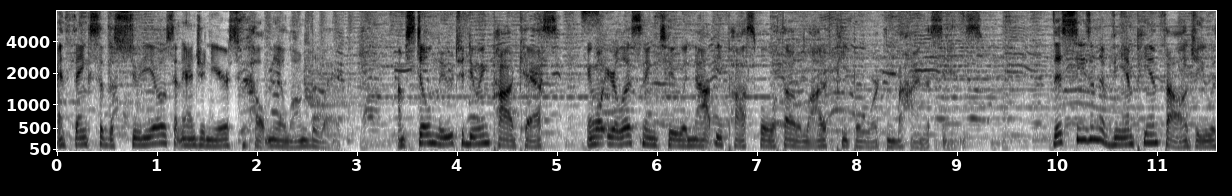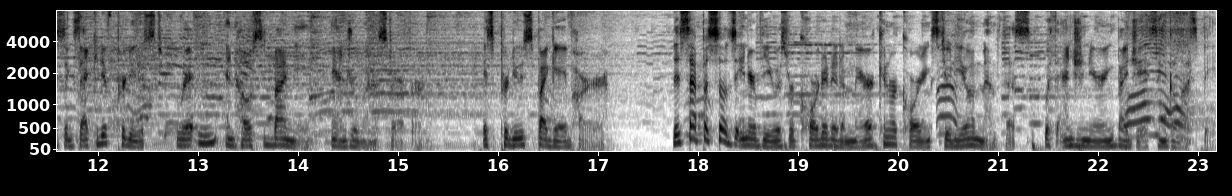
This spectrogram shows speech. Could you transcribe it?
And thanks to the studios and engineers who helped me along the way. I'm still new to doing podcasts, and what you're listening to would not be possible without a lot of people working behind the scenes. This season of VMP Anthology was executive produced, written, and hosted by me, Andrew Winistorfer. It's produced by Gabe Harder. This episode's interview is recorded at American Recording Studio in Memphis with engineering by Jason Gillespie.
